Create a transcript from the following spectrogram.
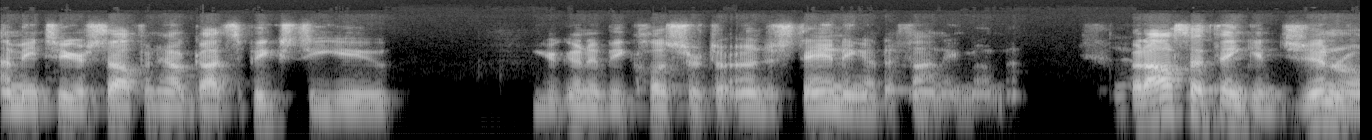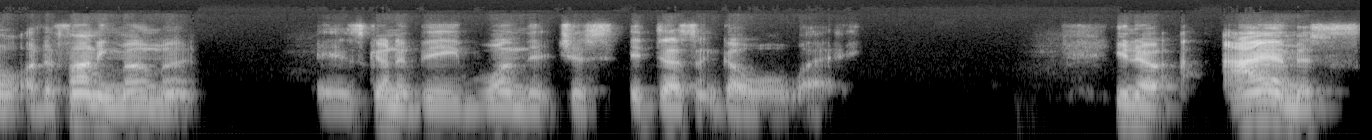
I mean, to yourself and how God speaks to you, you're going to be closer to understanding a defining moment. But I also think in general, a defining moment is going to be one that just it doesn't go away. You know, I am as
